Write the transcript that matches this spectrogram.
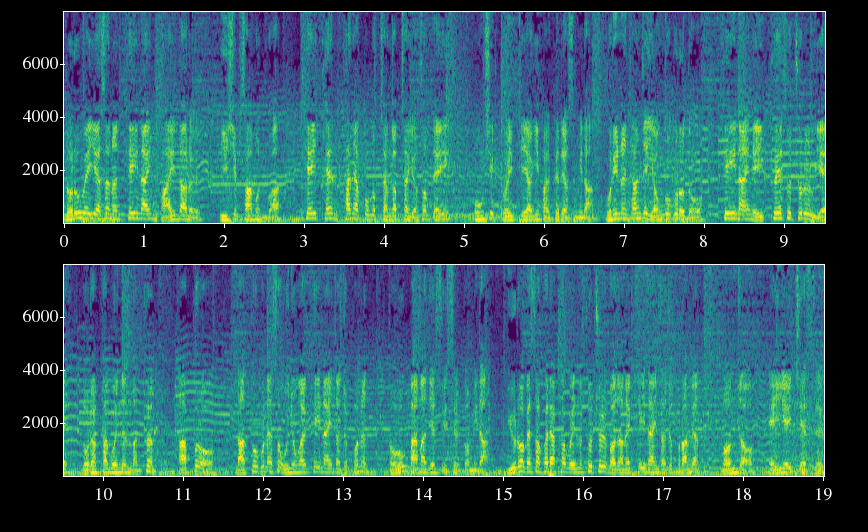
노르웨이에서는 K9 바이다르 24문과 K10 탄약 보급 장갑차 6대의 공식 도입 계약이 발표되었습니다. 우리는 현재 영국으로도 K9A2의 수출을 위해 노력하고 있는 만큼 앞으로 나토군에서 운용할 K9 자주포는 더욱 많아질 수 있을 겁니다. 유럽에서 활약하고 있는 수출 버전의 K9 자주포라면 먼저 AHS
